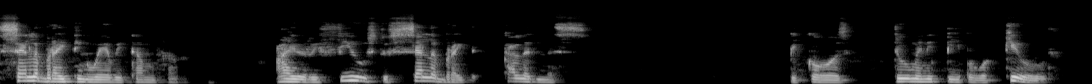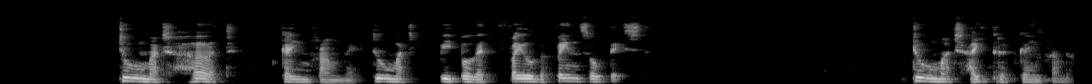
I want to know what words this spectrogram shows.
celebrating where we come from. I refuse to celebrate coloredness because too many people were killed. Too much hurt came from that. Too much people that failed the pencil test. Too much hatred came from it.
